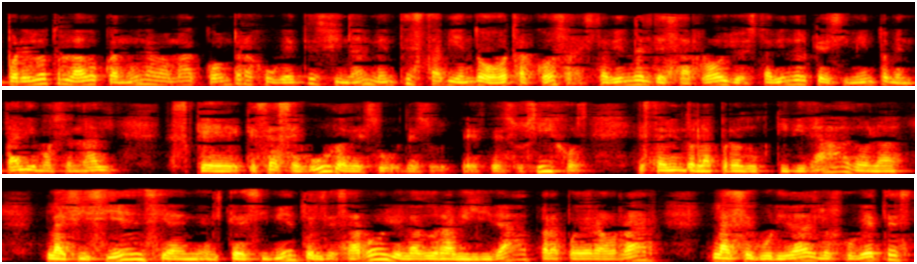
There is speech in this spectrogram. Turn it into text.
por el otro lado, cuando una mamá compra juguetes, finalmente está viendo otra cosa, está viendo el desarrollo, está viendo el crecimiento mental y emocional que, sea seguro de, sus hijos, está viendo la productividad o la, la eficiencia en el crecimiento, el desarrollo, la durabilidad para poder ahorrar, la seguridad de los juguetes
